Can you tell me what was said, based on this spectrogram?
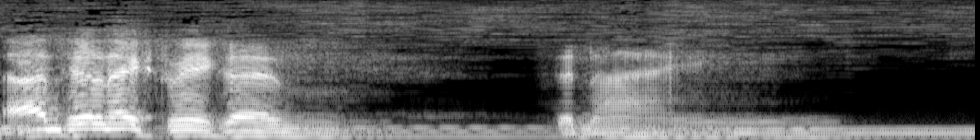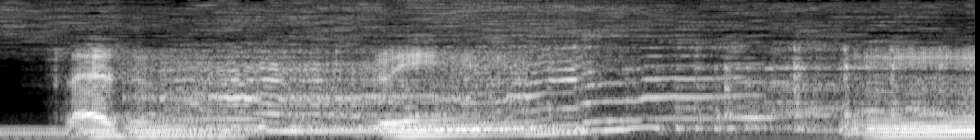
Until next week, then. Good night. Pleasant dreams. Mm.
